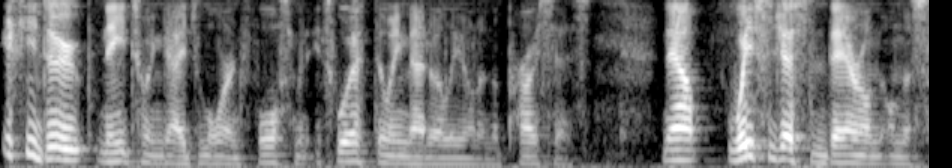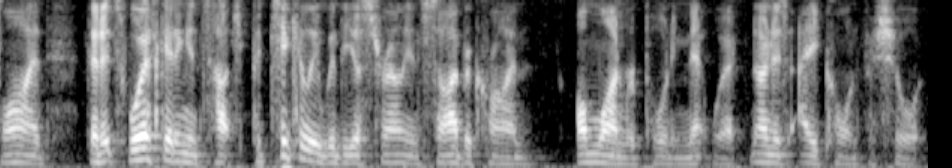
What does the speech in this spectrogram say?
if you do need to engage law enforcement, it's worth doing that early on in the process. Now, we've suggested there on, on the slide that it's worth getting in touch, particularly with the Australian Cybercrime Online Reporting Network, known as ACORN for short.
